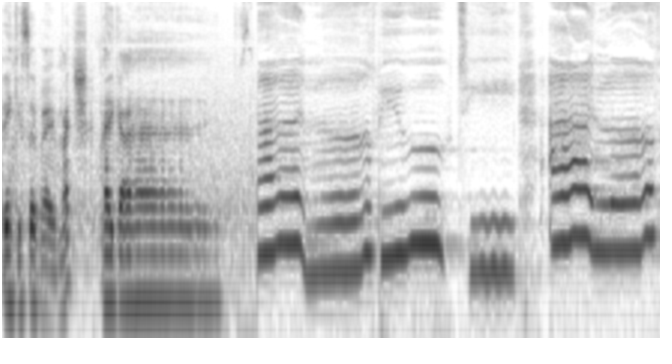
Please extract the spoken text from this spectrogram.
thank you so very much bye guys I love beauty. I love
